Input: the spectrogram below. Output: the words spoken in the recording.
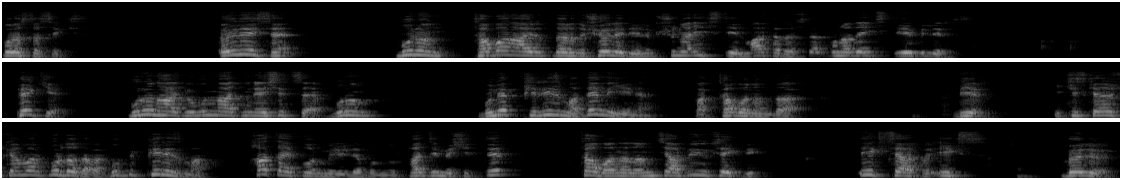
Burası da 8. Öyleyse bunun taban ayrıtlarını şöyle diyelim. Şuna x diyelim arkadaşlar. Buna da x diyebiliriz. Peki bunun hacmi bunun hacmine eşitse bunun bu ne prizma değil mi yine? Bak tabanında bir ikizkenar üçgen var. Burada da var. Bu bir prizma. Hatay formülüyle bulunur. Hacim eşittir. Taban alanı çarpı yükseklik. x çarpı x bölü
